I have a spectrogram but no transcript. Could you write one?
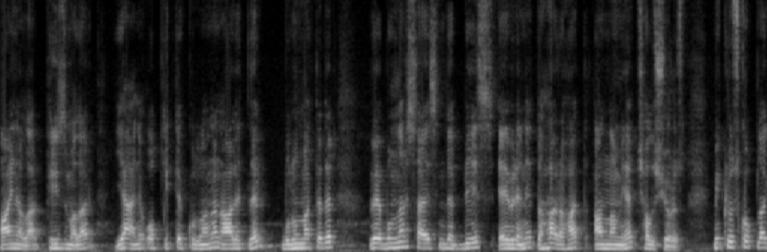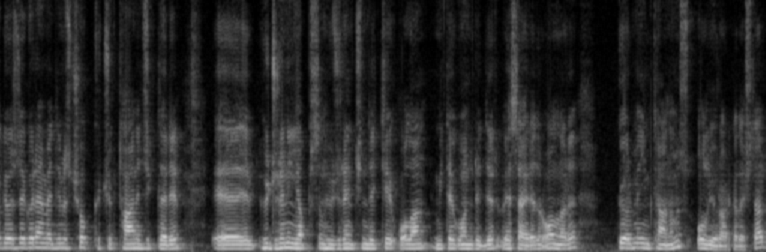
aynalar, prizmalar yani optikte kullanılan aletler bulunmaktadır ve bunlar sayesinde biz evreni daha rahat anlamaya çalışıyoruz. Mikroskopla gözle göremediğimiz çok küçük tanecikleri, e, hücrenin yapısını, hücrenin içindeki olan mitokondridir vesairedir. Onları görme imkanımız oluyor arkadaşlar.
